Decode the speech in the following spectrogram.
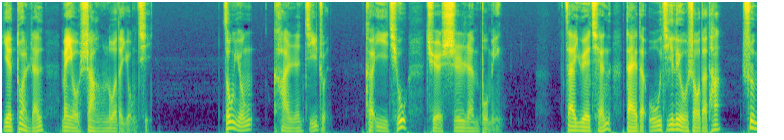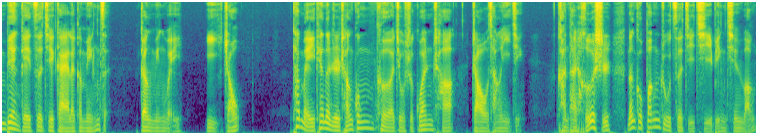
也断然没有上落的勇气。宗勇看人极准，可一秋却识人不明。在月前待得无鸡六兽的他，顺便给自己改了个名字，更名为一招。他每天的日常功课就是观察招仓义景，看他何时能够帮助自己起兵亲王。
